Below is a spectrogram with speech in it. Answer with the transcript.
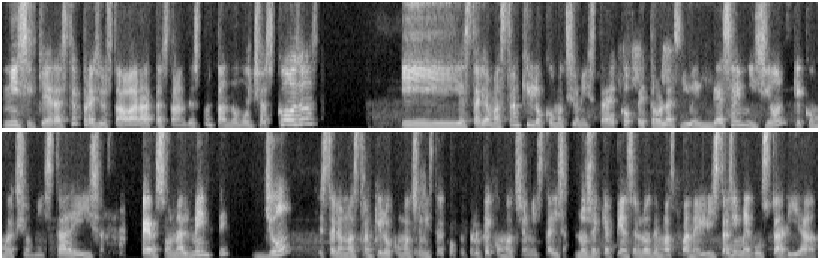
ni siquiera este precio está barata, estaban descontando muchas cosas y estaría más tranquilo como accionista de Ecopetrol si venga esa emisión que como accionista de ISA. Personalmente, yo estaría más tranquilo como accionista de Ecopetrol que como accionista de ISA. No sé qué piensen los demás panelistas y me gustaría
